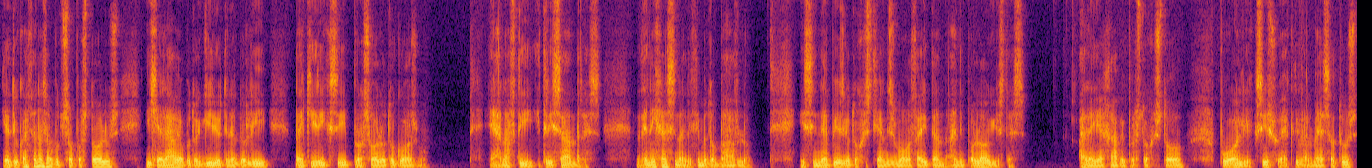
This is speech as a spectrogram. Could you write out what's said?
Γιατί ο καθένας από τους Αποστόλους είχε λάβει από τον Κύριο την εντολή να κηρύξει προς όλο τον κόσμο. Εάν αυτοί οι τρεις άντρες δεν είχαν συναντηθεί με τον Παύλο, οι συνέπειες για τον χριστιανισμό θα ήταν ανυπολόγιστες. Αλλά η αγάπη προς τον Χριστό, που όλοι εξίσου έκρυβαν μέσα τους,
